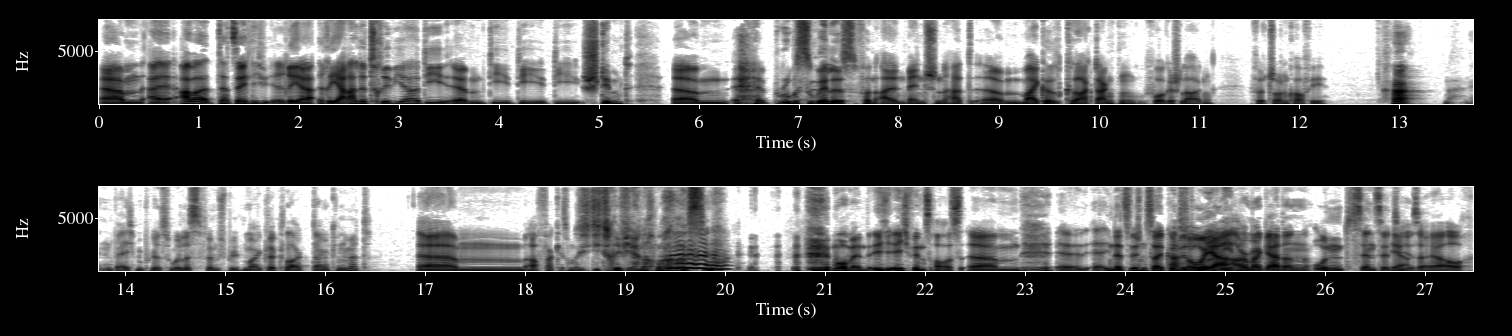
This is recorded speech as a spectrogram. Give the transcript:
Ähm, äh, aber tatsächlich rea reale Trivia, die, ähm, die, die, die stimmt. Ähm, Bruce Willis von allen Menschen hat ähm, Michael Clark Duncan vorgeschlagen für John Coffey. Ha. In welchem Bruce Willis-Film spielt Michael Clark Duncan mit? Ähm, ach fuck, jetzt muss ich die Trivia nochmal raussuchen. Moment, ich, ich find's raus. Ähm, äh, in der Zwischenzeit können Ach wir so, drüber ja, reden. Armageddon und Sin City Ja. ist er ja auch.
